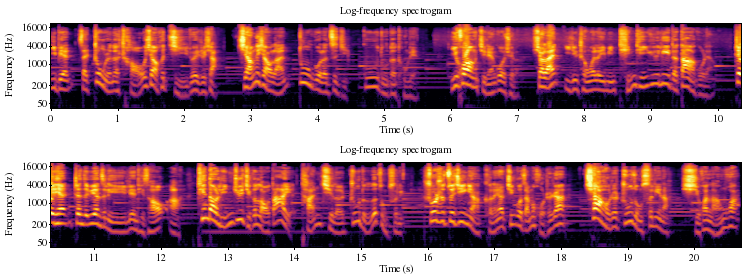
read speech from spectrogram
一边在众人的嘲笑和挤兑之下，蒋小兰度过了自己。孤独的童年，一晃几年过去了，小兰已经成为了一名亭亭玉立的大姑娘。这天正在院子里练体操啊，听到邻居几个老大爷谈起了朱德总司令，说是最近呀可能要经过咱们火车站，恰好这朱总司令呢喜欢兰花，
